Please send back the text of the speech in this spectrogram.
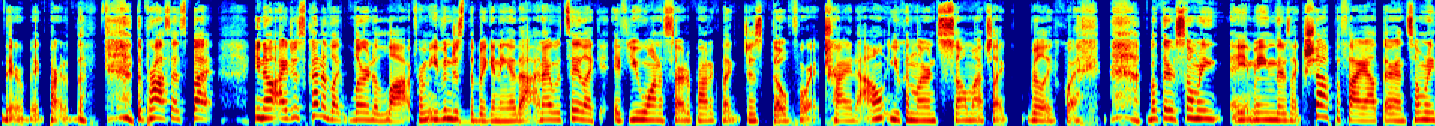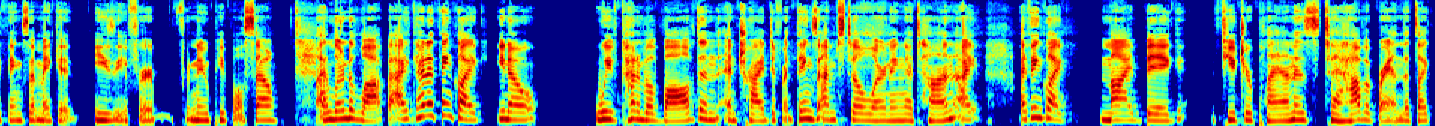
they were a big part of the the process. But you know i just kind of like learned a lot from even just the beginning of that. And i would say like if you want to start a product like just go for it. Try it out. You can learn so much like really quick. But there's so many i mean there's like shopify out there and so many things that make it easy for for new people. So i learned a lot. But i kind of think like you know we've kind of evolved and and tried different things. I'm still learning a ton. I i think like my big future plan is to have a brand that's like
